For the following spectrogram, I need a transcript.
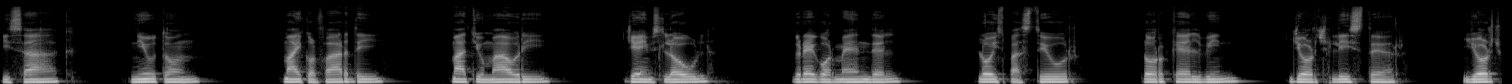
Isaac, Newton, Michael Faraday, Matthew Maury, James Lowell, Gregor Mendel, Louis Pasteur, Lord Kelvin, George Lister, George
